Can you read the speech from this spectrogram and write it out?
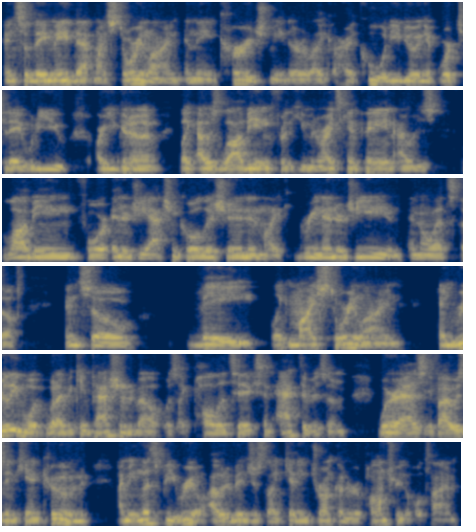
And so they made that my storyline and they encouraged me. They were like, all right, cool. What are you doing at work today? What are you, are you going to, like, I was lobbying for the human rights campaign. I was lobbying for Energy Action Coalition and like green energy and, and all that stuff. And so they, like, my storyline and really what, what I became passionate about was like politics and activism. Whereas if I was in Cancun, I mean, let's be real, I would have been just like getting drunk under a palm tree the whole time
